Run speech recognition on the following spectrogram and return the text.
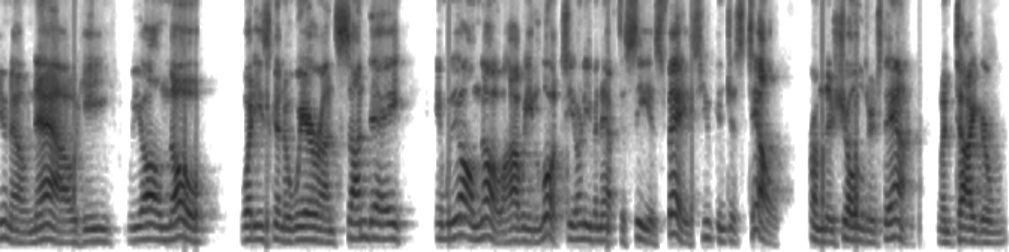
you know, now he we all know what he's going to wear on Sunday, and we all know how he looks. You don't even have to see his face; you can just tell from the shoulders down when Tiger,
